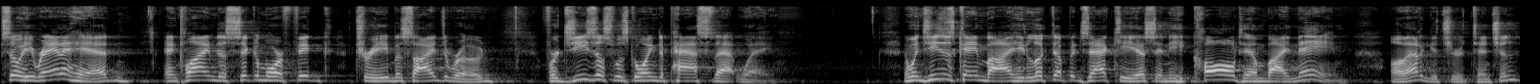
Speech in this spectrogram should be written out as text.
So he ran ahead and climbed a sycamore fig tree beside the road, for Jesus was going to pass that way. And when Jesus came by, he looked up at Zacchaeus and he called him by name. Oh, that'll get your attention.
